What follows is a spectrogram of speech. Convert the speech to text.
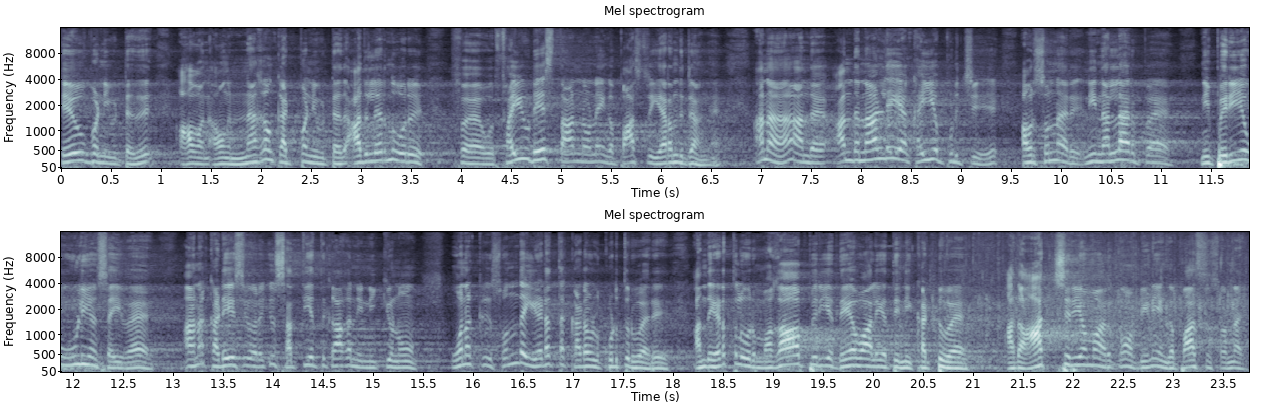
ஷேவ் பண்ணி விட்டது. அவன் அவங்க நகம் கட் பண்ணி விட்டது. அதுலேருந்து ஒரு ஃப- ஒரு ஃபைவ் டேஸ் தாண்டினோடனே எங்கள் பாஸ்டர் இறந்துட்டாங்க. ஆனால் அந்த அந்த நாள்லேயே என் கையை பிடிச்சி அவர் சொன்னார் நீ நல்லா இருப்ப. நீ பெரிய ஊழியம் செய்வ. ஆனால் கடைசி வரைக்கும் சத்தியத்துக்காக நீ நிற்கணும் உனக்கு சொந்த இடத்த கடவுள் கொடுத்துருவாரு. அந்த இடத்துல ஒரு மகா பெரிய தேவாலயத்தை நீ கட்டுவ. அது ஆச்சரியமாக இருக்கும் அப்படின்னு எங்கள் பாஸ்டர் சொன்னார்.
